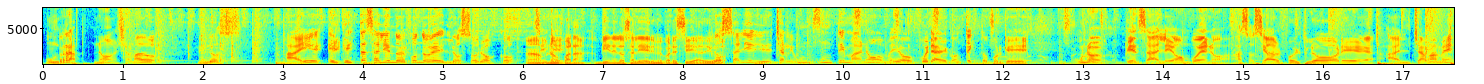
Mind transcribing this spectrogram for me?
un rap, ¿no? Llamado Los... Ah, eh, el que está saliendo de fondo es Los Orozco. Ah, no, pará. Viene los Salieri, me parecía. Digo, Los Salieri de Charlie, un, un tema no medio fuera de contexto, porque uno piensa León, bueno, asociado al folclore, al chamamé,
